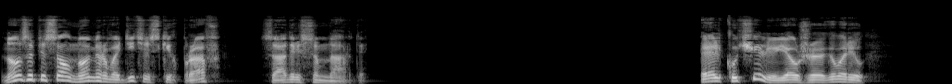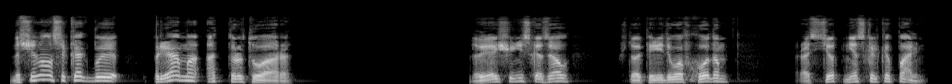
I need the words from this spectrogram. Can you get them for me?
но записал номер водительских прав с адресом Нарды. Эль Кучилью, я уже говорил, начинался как бы прямо от тротуара. Но я еще не сказал, что перед его входом растет несколько пальм.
